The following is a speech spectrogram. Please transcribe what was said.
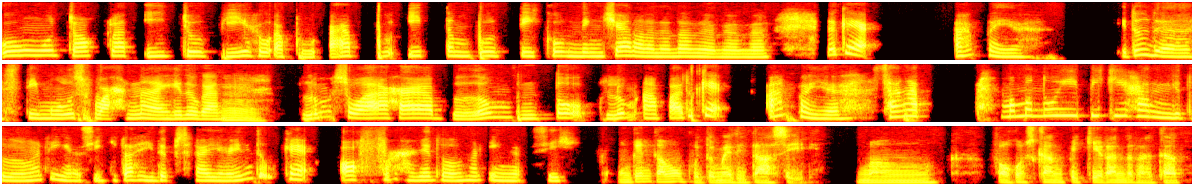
ungu, coklat, hijau, biru, abu-abu, hitam, putih, kuning, shalalalala. Itu kayak apa ya? Itu udah stimulus warna gitu kan. Hmm. Belum suara, belum bentuk, belum apa. Itu kayak apa ya? Sangat memenuhi pikiran gitu loh. Ngerti gak sih? Kita hidup saya ini tuh kayak over gitu loh. Ngerti gak sih? Mungkin kamu butuh meditasi mengfokuskan pikiran terhadap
